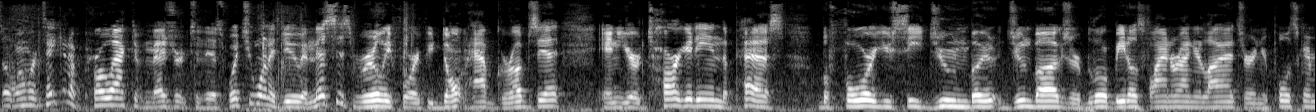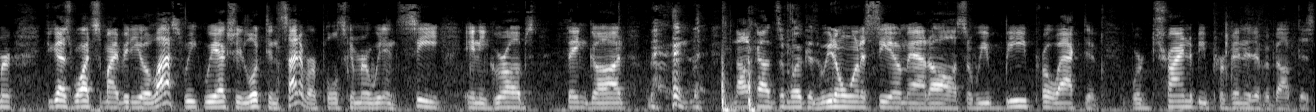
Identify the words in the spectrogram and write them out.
So when we're taking a proactive measure to this, what you want to do, and this is really for if you don't have grubs yet and you're targeting the pests before you see June June bugs or little beetles flying around your lights or in your pool skimmer. If you guys watched my video last week, we actually looked inside of our pool skimmer. We didn't see any grubs. Thank God. Knock on some wood because we don't want to see them at all. So we be proactive. We're trying to be preventative about this.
